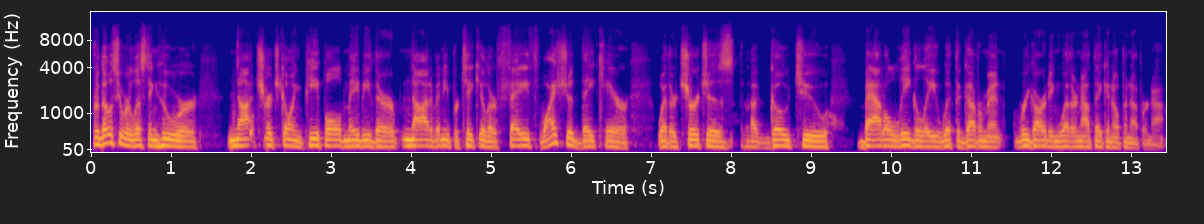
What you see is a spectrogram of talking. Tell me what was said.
For those who are listening who were not church going people, maybe they're not of any particular faith, why should they care whether churches uh, go to battle legally with the government regarding whether or not they can open up or not?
